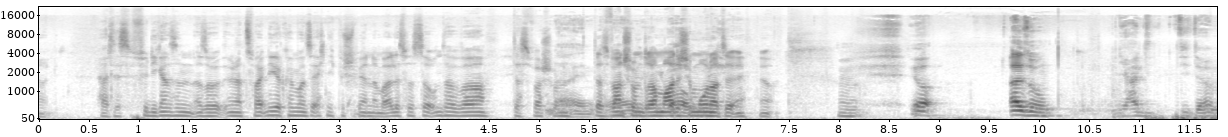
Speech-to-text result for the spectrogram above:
ja. Ja, das ist für die ganzen, also in der zweiten Liga können wir uns echt nicht beschweren, aber alles, was da unter war, das war schon, Nein, das waren schon dramatische Monate, ey. Ja. Ja. Ja, also, ja, die, die, da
